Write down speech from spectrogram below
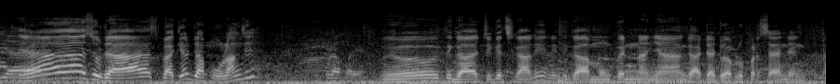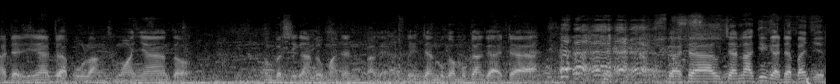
Ya sudah, sebagian sudah pulang sih. Pulang Pak ya? Yo, tinggal dikit sekali, ini tinggal mungkin hanya nggak ada 20 persen yang ada di sini sudah pulang semuanya untuk membersihkan rumah dan pakai HP. Dan moga-moga nggak ada nggak ada hujan lagi, nggak ada banjir.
